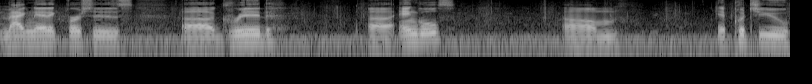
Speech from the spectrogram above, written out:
magnetic versus uh, grid uh, angles. Um, it puts you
